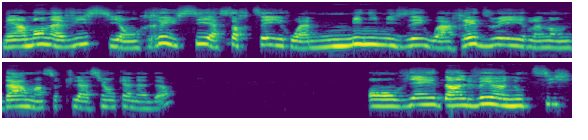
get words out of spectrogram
mais à mon avis, si on réussit à sortir ou à minimiser ou à réduire le nombre d'armes en circulation au Canada, on vient d'enlever un outil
